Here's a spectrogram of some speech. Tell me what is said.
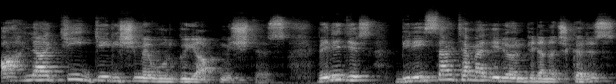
Ahlaki gelişime vurgu yapmıştır. Ve nedir? Bireysel temelleri ön plana çıkarır.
